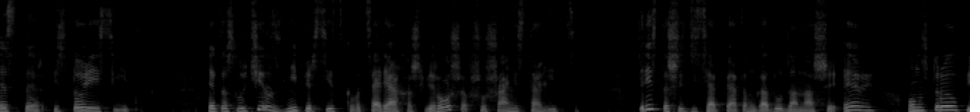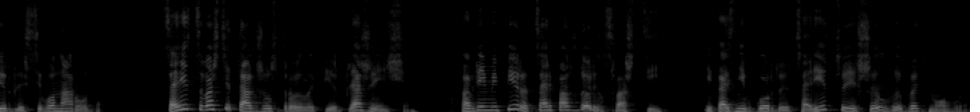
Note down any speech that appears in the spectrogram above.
Эстер. История свиток. Это случилось в дни персидского царя Ахашвероша в Шушане столице. В 365 году до нашей эры он устроил пир для всего народа. Царица Вашти также устроила пир для женщин. Во время пира царь повздорил с Вашти и, казнив гордую царицу, решил выбрать новую.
